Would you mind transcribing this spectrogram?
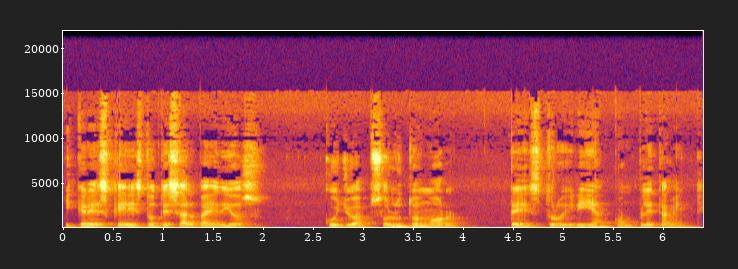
Y crees que esto te salva de Dios, cuyo absoluto amor te destruiría completamente.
